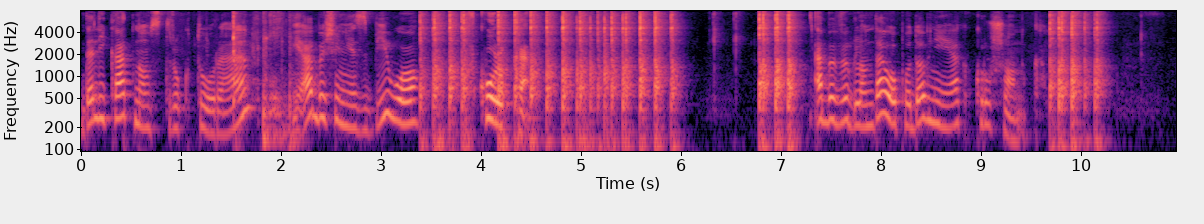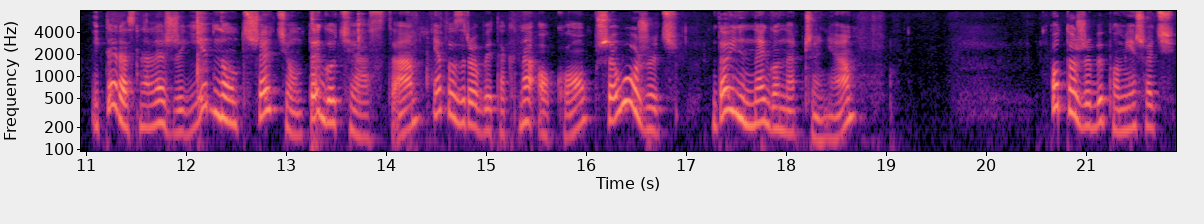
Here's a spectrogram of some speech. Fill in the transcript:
delikatną strukturę i aby się nie zbiło w kulkę. Aby wyglądało podobnie jak kruszonka. I teraz należy jedną trzecią tego ciasta, ja to zrobię tak na oko, przełożyć do innego naczynia, po to, żeby pomieszać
